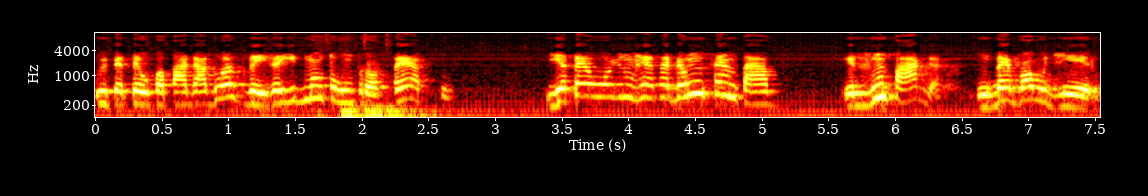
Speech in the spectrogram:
IPTU para pagar duas vezes. Aí montou um processo e até hoje não recebeu um centavo. Eles não pagam, não devolvem o dinheiro.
